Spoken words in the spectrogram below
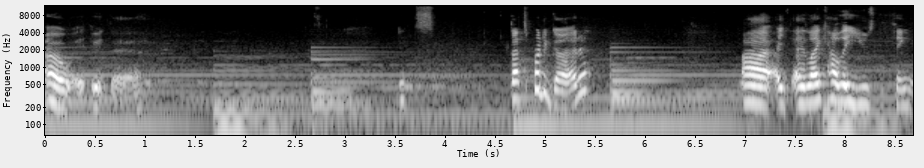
Oh, it, it, uh, it's, that's pretty good. Uh, I, I like how they use the thing,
